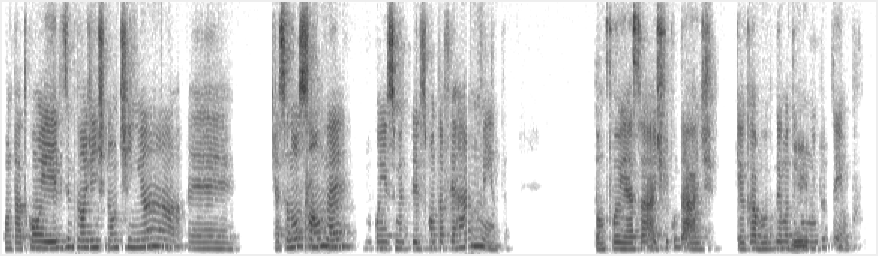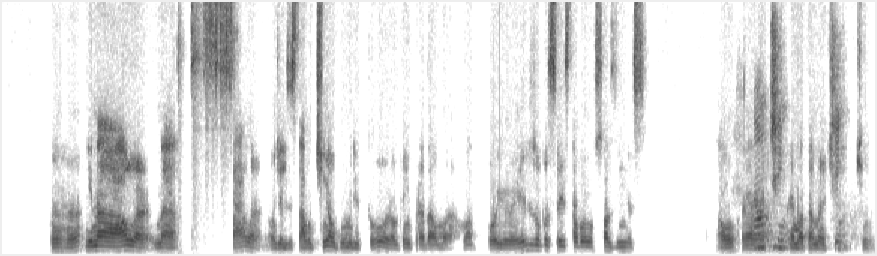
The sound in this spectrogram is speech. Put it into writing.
contato com eles, então a gente não tinha é, essa noção, né, do conhecimento deles quanto à ferramenta. Então foi essa a dificuldade, que acabou demandando e, muito tempo. Uhum. E na aula, na sala onde eles estavam, tinha algum monitor, alguém para dar uma, um apoio a eles, ou vocês estavam sozinhas é, Não, tinha, remotamente? Tinha, tinha,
